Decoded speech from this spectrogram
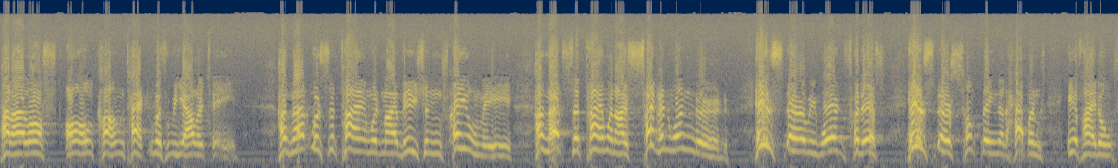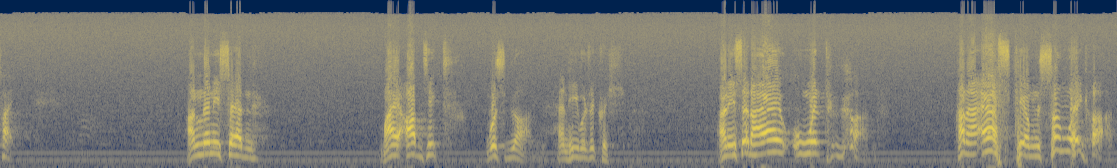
that I lost all contact with reality. And that was the time when my vision failed me. And that's the time when I sat and wondered, is there a reward for this? Is there something that happens if I don't fight? And then he said, my object was God, and he was a Christian. And he said, I went to God, and I asked him, some way, God,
